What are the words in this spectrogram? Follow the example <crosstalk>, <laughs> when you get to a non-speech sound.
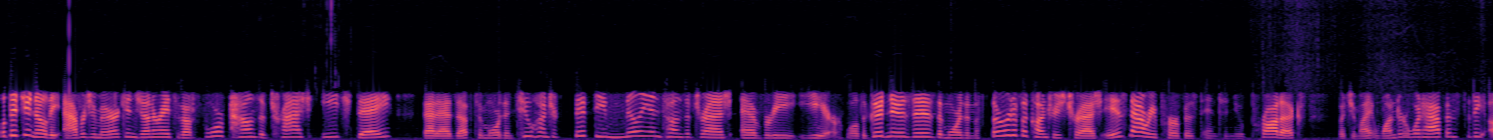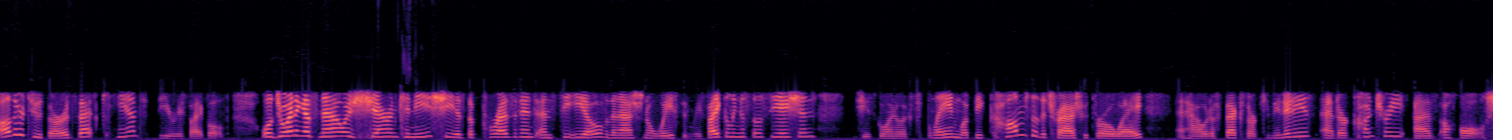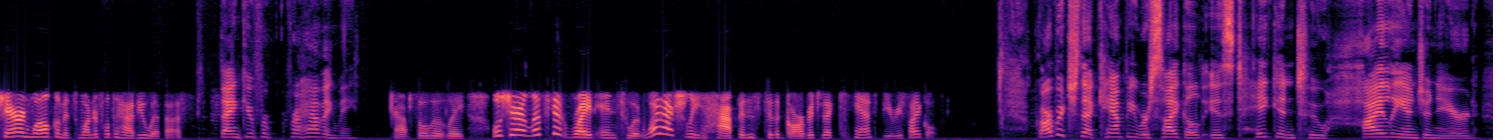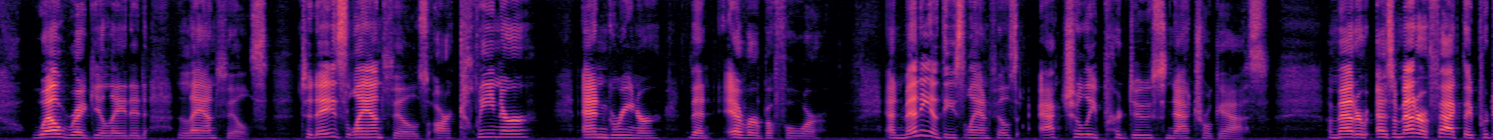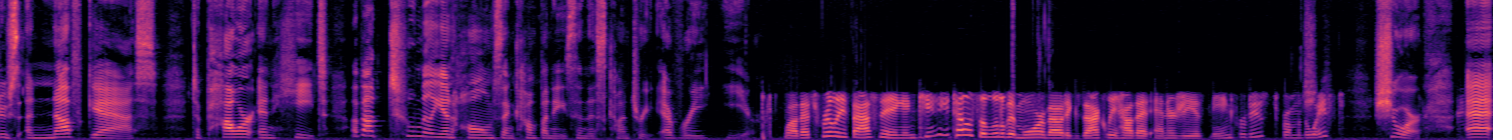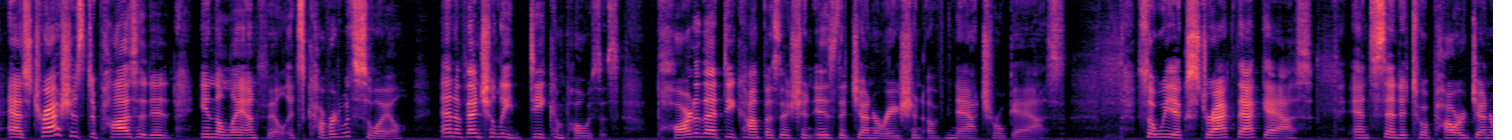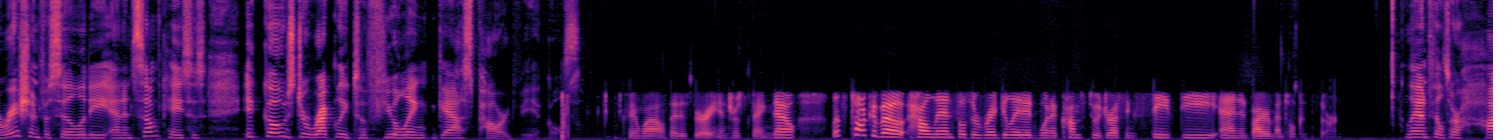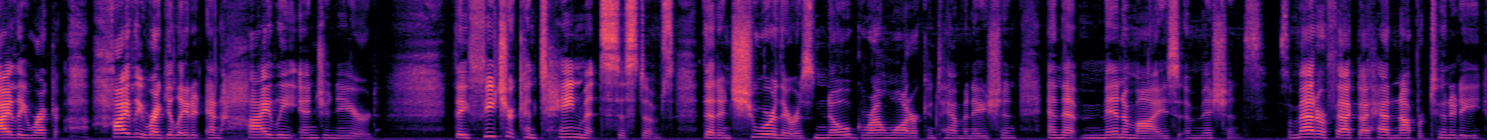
Well, did you know the average American generates about four pounds of trash each day? That adds up to more than 250 million tons of trash every year. Well, the good news is that more than a third of the country's trash is now repurposed into new products. But you might wonder what happens to the other two thirds that can't be recycled. Well, joining us now is Sharon Kneiss. She is the president and CEO of the National Waste and Recycling Association. She's going to explain what becomes of the trash we throw away and how it affects our communities and our country as a whole. Sharon, welcome. It's wonderful to have you with us. Thank you for, for having me. Absolutely. Well, Sharon, let's get right into it. What actually happens to the garbage that can't be recycled? Garbage that can't be recycled is taken to highly engineered, well regulated landfills. Today's landfills are cleaner and greener than ever before. And many of these landfills actually produce natural gas. A matter, as a matter of fact, they produce enough gas to power and heat about 2 million homes and companies in this country every year. Wow, that's really fascinating. And can you tell us a little bit more about exactly how that energy is being produced from the waste? Sure. As trash is deposited in the landfill, it's covered with soil and eventually decomposes. Part of that decomposition is the generation of natural gas. So we extract that gas and send it to a power generation facility, and in some cases, it goes directly to fueling gas powered vehicles. Okay, wow, that is very interesting. Now, let's talk about how landfills are regulated when it comes to addressing safety and environmental concerns. Landfills are highly, rec- highly regulated and highly engineered. They feature containment systems that ensure there is no groundwater contamination and that minimize emissions. As a matter of fact, I had an opportunity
